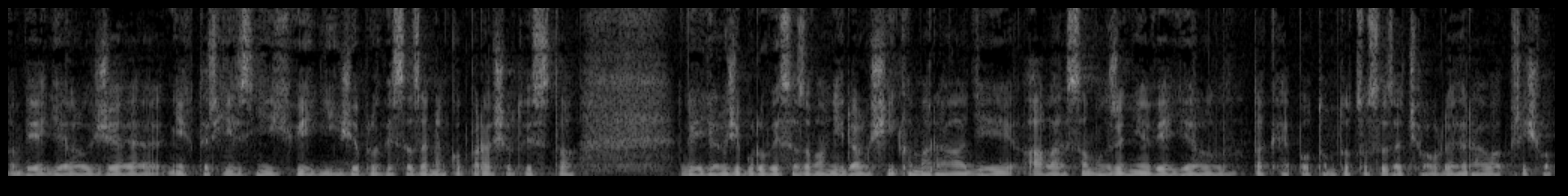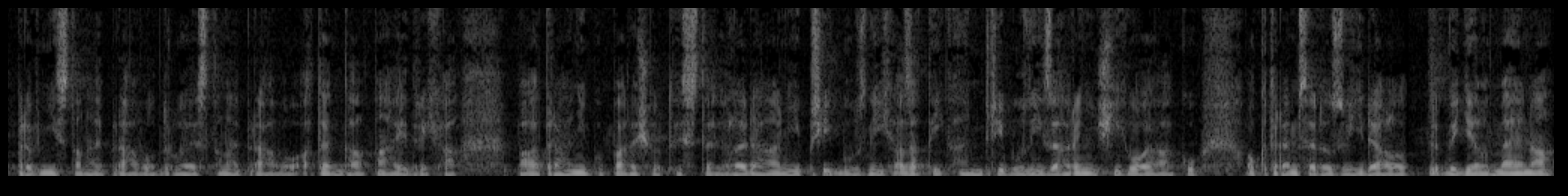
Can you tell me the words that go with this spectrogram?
věděl, že někteří z nich vědí, že byl vysazen jako parašutista, věděl, že budou vysazováni další kamarádi, ale samozřejmě věděl také potom to, co se začalo odehrávat. Přišlo první stané právo, druhé stané právo, atentát na Heidricha, pátrání po parašutistech, hledání příbuzných a zatýkání příbuzných zahraničních vojáků, o kterém se dozvídal, viděl jména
